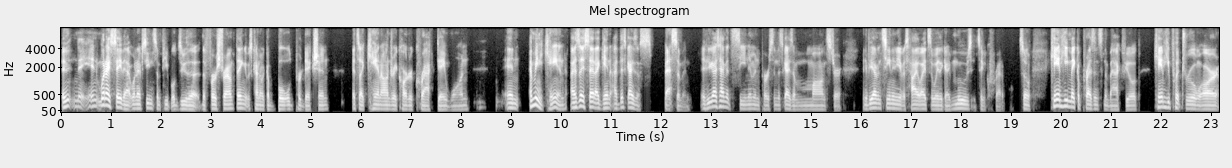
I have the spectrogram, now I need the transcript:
And and when I say that, when I've seen some people do the the first round thing, it was kind of like a bold prediction. It's like, can Andre Carter crack day one? And I mean, he can. As I said again, I, this guy's a specimen. If you guys haven't seen him in person, this guy's a monster. And if you haven't seen any of his highlights, the way the guy moves, it's incredible. So, can he make a presence in the backfield? Can he put Drew Allar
